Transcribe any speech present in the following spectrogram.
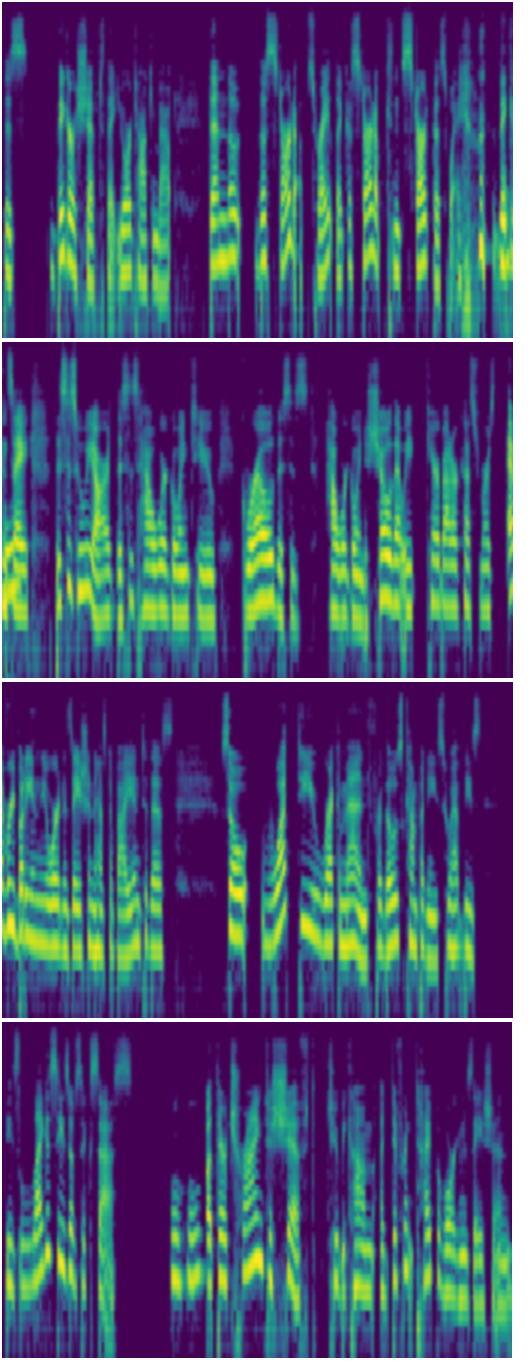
this bigger shift that you're talking about than the the startups right? Like a startup can start this way. They mm-hmm. can say this is who we are. This is how we're going to grow. This is how we're going to show that we care about our customers. Everybody in the organization has to buy into this. So, what do you recommend for those companies who have these these legacies of success, mm-hmm. but they're trying to shift to become a different type of organization,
